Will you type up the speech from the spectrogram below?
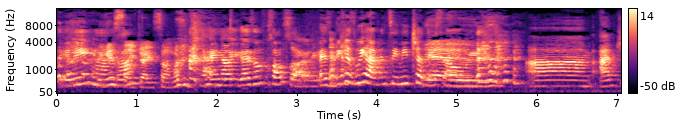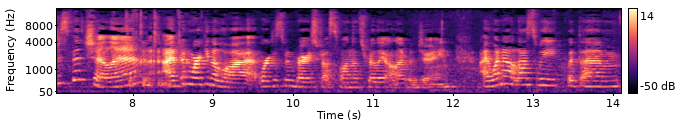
Baby, you I wanna guess go? I drank so much. I know you guys. I'm so sorry. It's because we haven't seen each other, Yeah. so we. Um, I've just been chilling. I've been working a lot. Work has been very stressful, and that's really all I've been doing. I went out last week with them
